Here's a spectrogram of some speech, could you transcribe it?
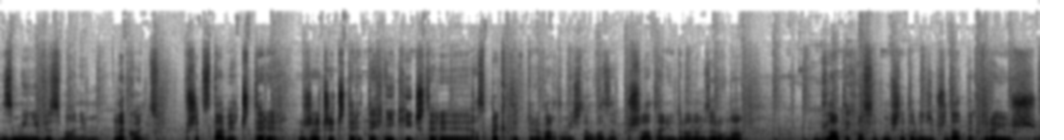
z mini wyzwaniem na końcu. Przedstawię cztery rzeczy, cztery techniki, cztery aspekty, które warto mieć na uwadze przy lataniu dronem, zarówno dla tych osób, myślę, to będzie przydatne, które już y,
